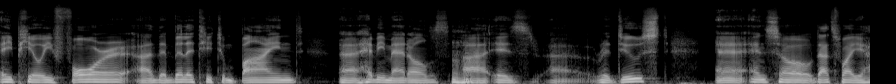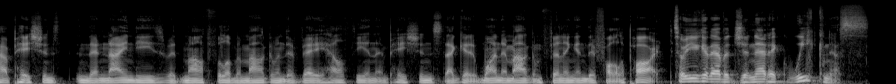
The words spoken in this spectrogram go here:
APOE4, uh, the ability to bind uh, heavy metals uh, is uh, reduced. Uh, and so that's why you have patients in their 90s with mouthful of amalgam and they're very healthy, and then patients that get one amalgam filling and they fall apart. So you could have a genetic weakness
